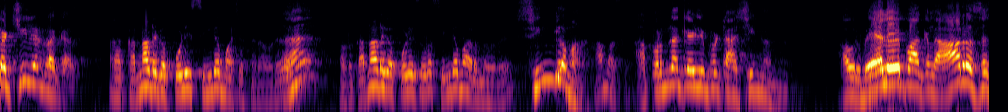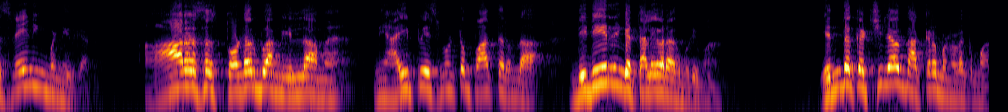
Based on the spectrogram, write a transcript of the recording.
கட்சியிலும் நடக்காது. ஆனால் கர்நாடக போலீஸ் சிங்கமாச்சா சார் அவர்? அவர் கர்நாடக போலீஸோட சிங்கமா இருந்தவர். சிங்கமா? ஆமா சார். அப்புறம் தான் கேள்விப்பட்ட அசிங்கம்னு. அவர் வேலையே பார்க்கல. ஆர்எஸ்எஸ் ட்ரைனிங் பண்ணியிருக்காரு. ஆர்எஸ்எஸ் தொடர்பு அங்கே இல்லாமல் நீ ஐபிஎஸ் மட்டும் பார்த்துருந்தா திடீர்னு இங்கே தலைவராக முடியுமா? எந்த கட்சியிலாவது இந்த அக்கிரமம் நடக்குமா?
